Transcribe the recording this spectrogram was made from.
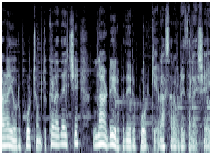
اړه یو رپورت چمتو کړی دی چې لا ډیر په دې رپورت کې را سره ورېدل شي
